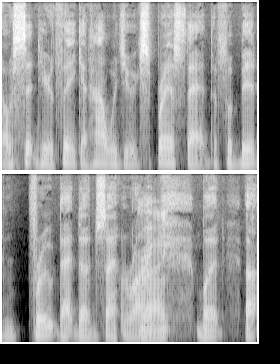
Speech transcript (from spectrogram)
I was sitting here thinking, how would you express that? The forbidden fruit? That doesn't sound right. Right. But uh,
